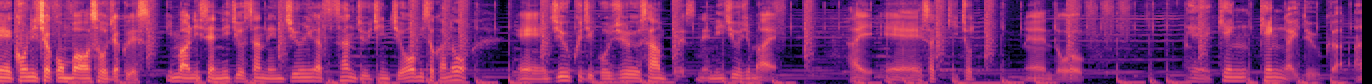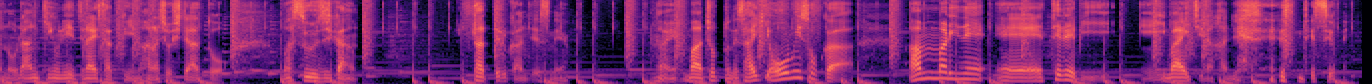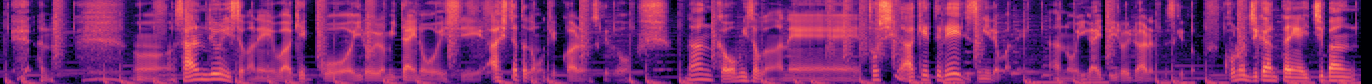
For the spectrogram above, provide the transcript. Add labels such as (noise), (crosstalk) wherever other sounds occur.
えー、こんにちは、こんばんは、そうじゃくです。今、2023年12月31日、大晦日の、えー、19時53分ですね、20時前。はい、えー、さっきちょっと、えー、と、えー、県県外というか、あの、ランキングに入れてない作品の話をした後、まあ、数時間経ってる感じですね。はい、まあ、ちょっとね、最近大晦日、あんまりね、えー、テレビ、いまいちな感じです (laughs) よね。あのうん、30日とかね、は結構いろいろ見たいの多いし、明日とかも結構あるんですけど、なんか大晦日がね、年が明けて0時過ぎればね、あの意外といろいろあるんですけど、この時間帯が一番、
